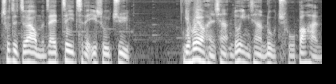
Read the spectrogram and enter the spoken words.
除此之外，我们在这一次的艺术剧也会有很像很多影像的露出，包含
